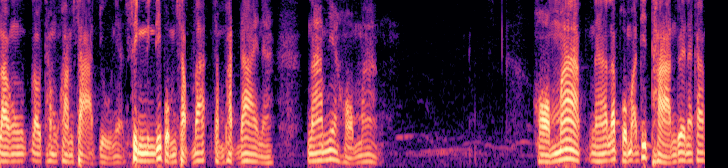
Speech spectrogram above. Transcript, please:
เราเราทำความสะอาดอยู่เนี่ยสิ่งหนึ่งที่ผมสัมสสัมผัสได้นะ น้ำเนี่ยหอมมาก หอมมากนะแล้วผมอธิษฐานด้วยนะครับ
